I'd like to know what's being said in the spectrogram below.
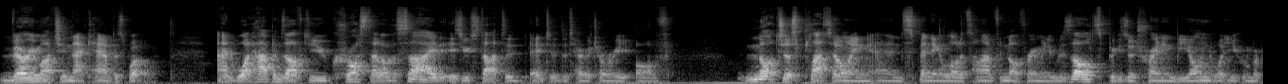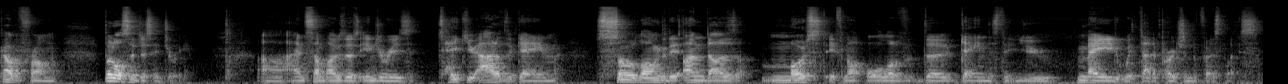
very much in that camp as well. And what happens after you cross that other side is you start to enter the territory of not just plateauing and spending a lot of time for not very many results because you're training beyond what you can recover from, but also just injury. Uh, and sometimes those injuries take you out of the game so long that it undoes most, if not all, of the gains that you made with that approach in the first place.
